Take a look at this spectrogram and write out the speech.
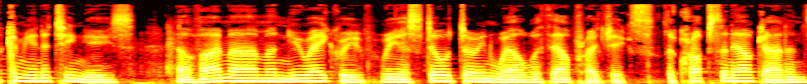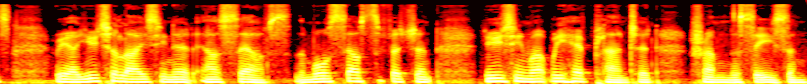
our community news, our Weimarama New Way group, we are still doing well with our projects. The crops in our gardens, we are utilizing it ourselves, the more self sufficient, using what we have planted from the season.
